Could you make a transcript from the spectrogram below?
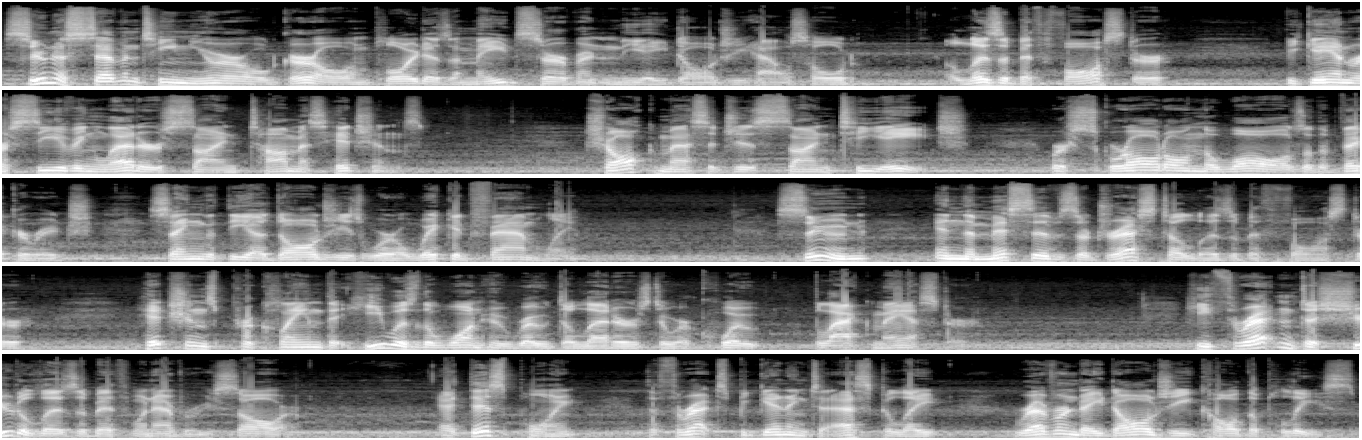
Soon a 17 year old girl employed as a maidservant in the Edalji household, Elizabeth Foster, began receiving letters signed Thomas Hitchens. Chalk messages signed T.H were scrawled on the walls of the vicarage, saying that the Edaljis were a wicked family. Soon, in the missives addressed to Elizabeth Foster, Hitchens proclaimed that he was the one who wrote the letters to her, quote, black master. He threatened to shoot Elizabeth whenever he saw her. At this point, the threats beginning to escalate, Reverend Edalji called the police.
